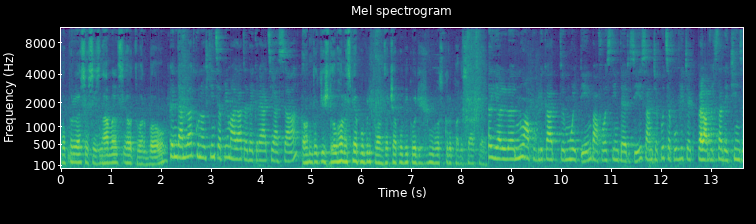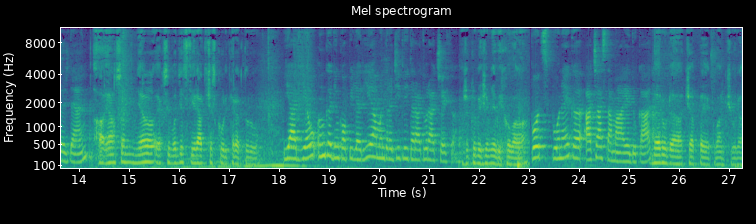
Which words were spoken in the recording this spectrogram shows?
poprvé se seznámil s jeho tvorbou, Când am luat cunoștință prima dată de creația sa, on totiž dlouho nesměl publikovat, on začal publikovat, když mu bylo skoro 50 let. el nu a publicat mult timp, a fost interzis, a început să publice pe la vârsta de 50 de ani, A já jsem měl jaksi od dětství rád českou literaturu. Iar eu, încă din copilărie, am îndrăgit literatura cehă. Řekl bych, že mě vychovala. Pot spune că aceasta m-a educat. Neruda, Čapek, Vančura,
